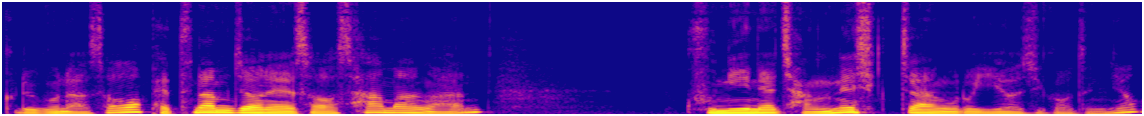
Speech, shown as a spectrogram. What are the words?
그리고 나서 베트남전에서 사망한 군인의 장례식장으로 이어지거든요.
